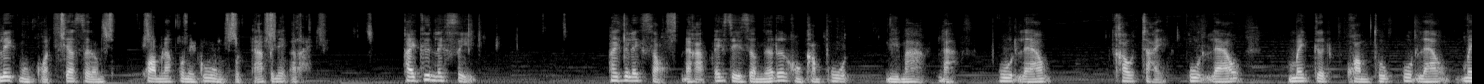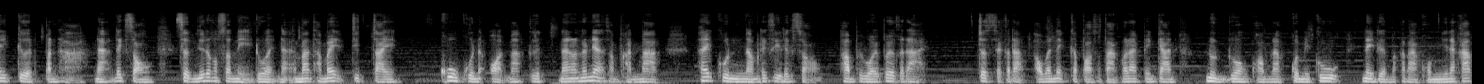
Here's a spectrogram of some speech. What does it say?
เลขมงคลที่จะเสริมความรักคนในคู่ของคุณนะเป็นเลขอะไรไพ่ขึ้นเลขสี่ไพ่ขึ้นเลขสองนะครับ เลขสี่เสริมในเรื่องของคำพูดดีมากนะพูดแล้วเข้าใจพูดแล้วไม่เกิดความทุกข์พูดแล้วไม่เกิดปัญหานะเลขสองเสริมในเรื่องของเสน่ห์ด้วยนะมันทำให้จิตใจ คู่คุณอ่อนมากขึ้นดังนั้นแล้วเนี่ยสำคัญมาก ให้คุณนำเลขสี่เลขสองทำเป็นไวเปอร์ก็ได้ จดใส่กระดาษเอาไว้ในกระเป๋าสตางค์ก็ได้เป็นการหนุนดวงความรักคนมีคู่ในเดือนมกราคมนี้นะครับ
